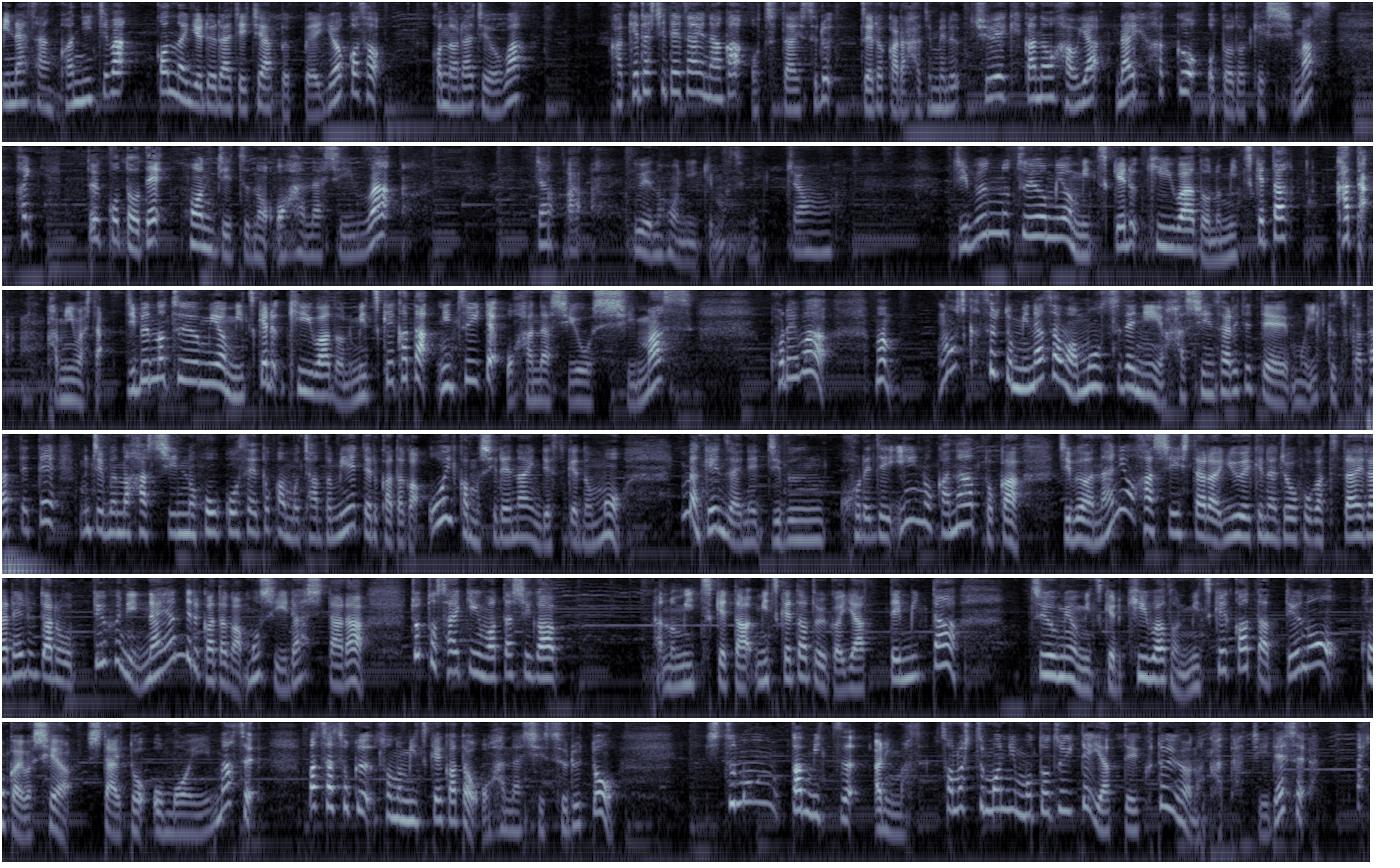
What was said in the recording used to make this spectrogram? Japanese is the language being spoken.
皆さんこんにちは。今のゆるラジチアップへようこそ。このラジオは駆け出しデザイナーがお伝えするゼロから始める収益化ノウハウやライフハックをお届けします。はい。ということで本日のお話は、じゃん、あ、上の方に行きますね。じゃん。自分の強みを見つけるキーワードの見つけた方。噛みました。自分の強みを見つけるキーワードの見つけ方についてお話をします。これは、まもしかすると皆さんはもうすでに発信されてて、もういくつか経ってて、自分の発信の方向性とかもちゃんと見えてる方が多いかもしれないんですけども、今現在ね、自分これでいいのかなとか、自分は何を発信したら有益な情報が伝えられるだろうっていうふうに悩んでる方がもしいらしたら、ちょっと最近私があの見つけた、見つけたというかやってみた強みを見つけるキーワードの見つけ方っていうのを今回はシェアしたいと思います。まあ、早速その見つけ方をお話しすると、質問が3つあります。その質問に基づいてやっていくというような形です。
